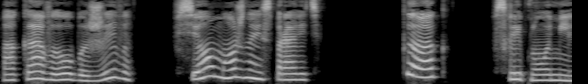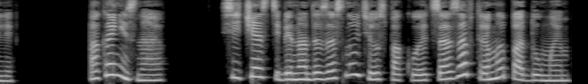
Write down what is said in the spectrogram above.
Пока вы оба живы, все можно исправить. Как? всхлипнула Милли. Пока не знаю. Сейчас тебе надо заснуть и успокоиться, а завтра мы подумаем.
